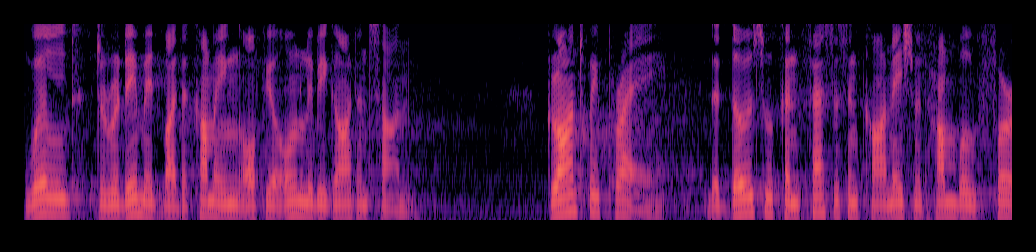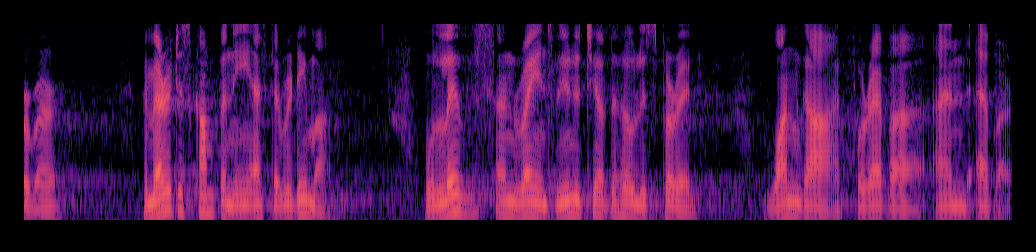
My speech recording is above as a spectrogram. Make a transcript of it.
willed to redeem it by the coming of your only begotten Son, grant, we pray, that those who confess his incarnation with humble fervor may merit his company as the Redeemer, who lives and reigns in the unity of the Holy Spirit, one God, forever and ever.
